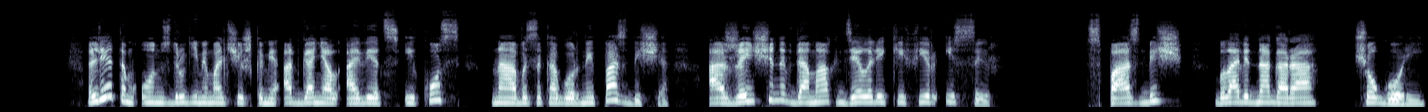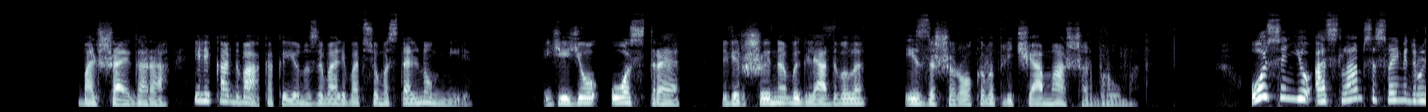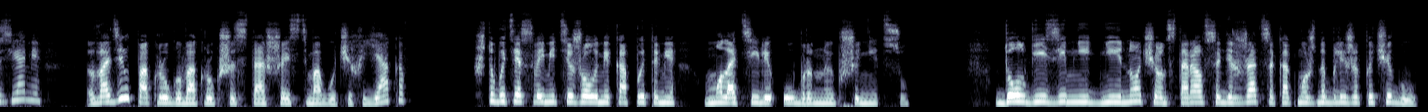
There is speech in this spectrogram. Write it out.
Летом он с другими мальчишками отгонял овец и коз на высокогорные пастбища, а женщины в домах делали кефир и сыр. С пастбищ была видна гора Чогорий, Большая гора, или К2, как ее называли во всем остальном мире. Ее острая вершина выглядывала из-за широкого плеча Машербрума. Осенью Аслам со своими друзьями водил по кругу вокруг шеста шесть могучих яков, чтобы те своими тяжелыми копытами молотили убранную пшеницу. Долгие зимние дни и ночи он старался держаться как можно ближе к очагу.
